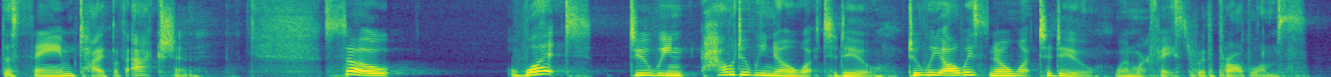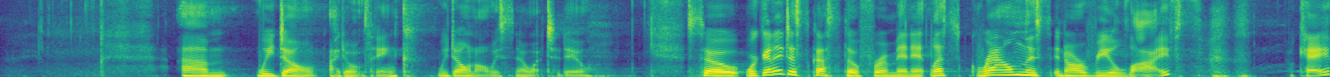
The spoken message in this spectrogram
the same type of action. So, what do we how do we know what to do? Do we always know what to do when we're faced with problems? Um, we don't, I don't think. We don't always know what to do. So, we're going to discuss, though, for a minute. Let's ground this in our real lives, okay?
